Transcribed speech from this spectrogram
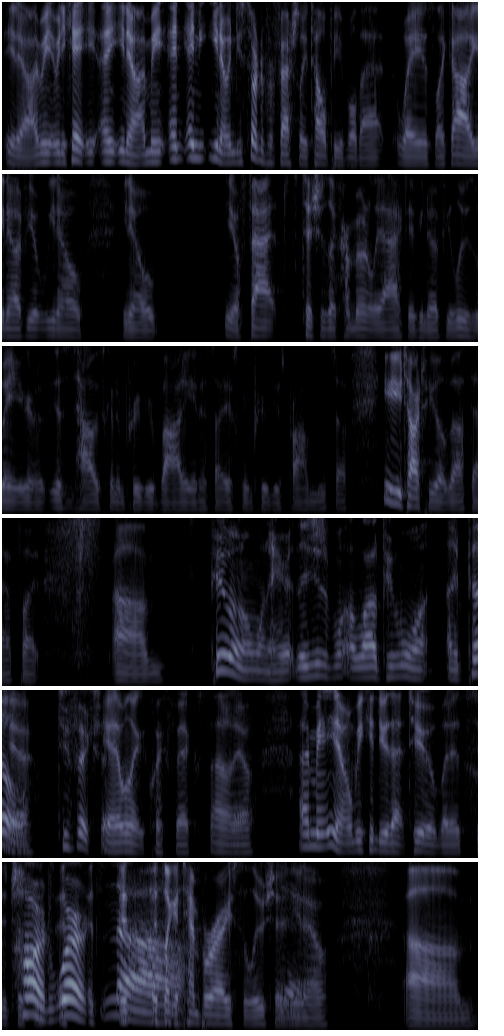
you know, I mean, I mean, you can't, uh, you know, I mean, and and you know, and you sort of professionally tell people that way is like, ah, you know, if you, you know, you know, you know, fat tissue is like hormonally active. You know, if you lose weight, you're gonna. This is how it's gonna improve your body, and it's how it's gonna improve these problems and stuff. You, you talk to people about that, but, um, People don't want to hear it. They just want, a lot of people want a pill Yeah. to fix it. yeah, they want like a quick fix. I don't know. I mean, you know, we could do that too, but it's it's just Hard it's, work. It's it's, it's, it's like a temporary solution, you know. Um,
